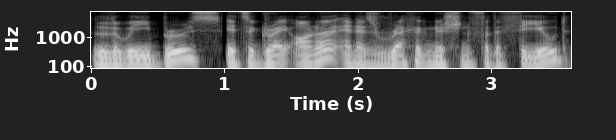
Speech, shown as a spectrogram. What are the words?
Louis Brus It's a great honor and as recognition for the field.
